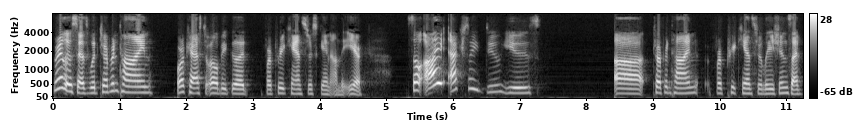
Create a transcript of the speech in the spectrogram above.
Marilu says, would turpentine or castor oil be good for precancer skin on the ear? So I actually do use uh, turpentine for precancer lesions. I've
